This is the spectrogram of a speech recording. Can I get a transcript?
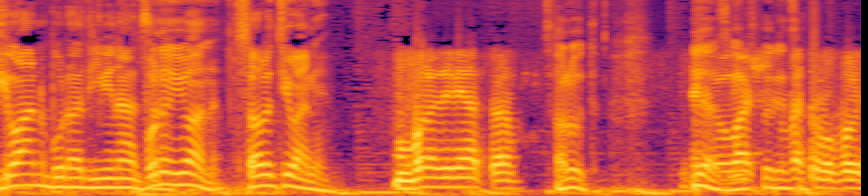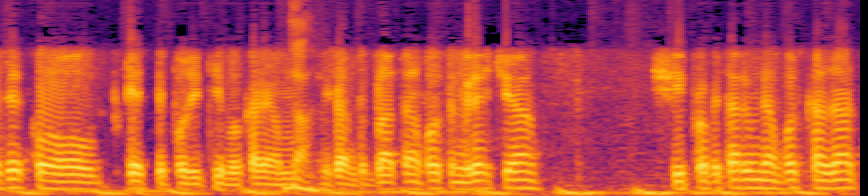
Ioan, bună dimineața! Bună, Ioan! Salut, Ioane! Bună dimineața! Salut! Eu aș vrea să vă povestesc o chestie pozitivă care am, da. mi s-a întâmplat. Am fost în Grecia și proprietarul unde am fost cazat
